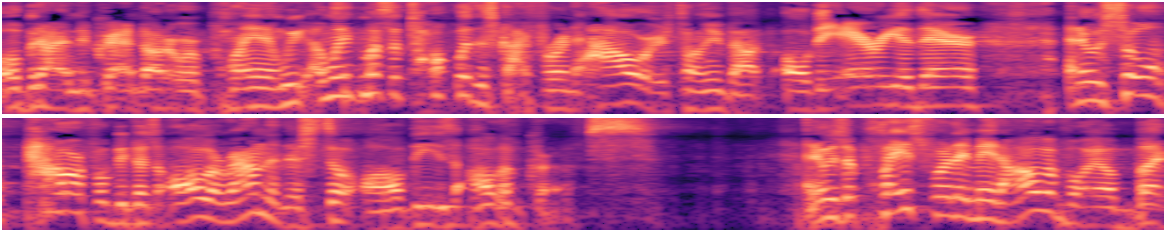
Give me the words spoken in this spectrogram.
Obadiah and the granddaughter were playing. And we, and we must have talked with this guy for an hour. He's telling me about all the area there. And it was so powerful because all around there, there's still all these olive groves. And it was a place where they made olive oil, but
